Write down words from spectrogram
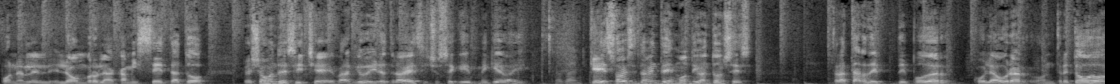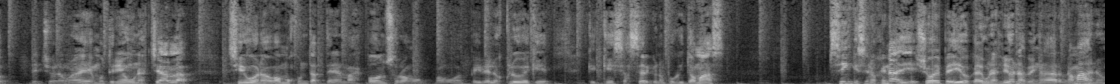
ponerle el, el hombro, la camiseta, todo. Pero yo momento de decir, che, ¿para qué voy a ir otra vez si yo sé que me quedo ahí? Total. Que eso a veces también te desmotiva, entonces tratar de, de poder colaborar entre todos. De hecho, alguna vez hemos tenido algunas charlas. Decir, bueno, vamos a juntar, tener más sponsors, vamos, vamos a pedirle a los clubes que, que- que se acerquen un poquito más. Sin que se enoje nadie. Yo he pedido que algunas leonas vengan a dar una mano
